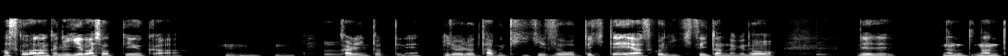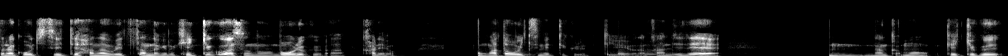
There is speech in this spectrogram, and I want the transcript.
あそこはなんか逃げ場所っていうか、うん、うん。うん彼にとってね、いろいろ多分傷を負ってきて、あそこに行き着いたんだけどうん、で、なんなんとなく落ち着いて花を植えてたんだけど、結局はその暴力が彼をまた追い詰めてくるっていうような感じで、うん、なんかもう結局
